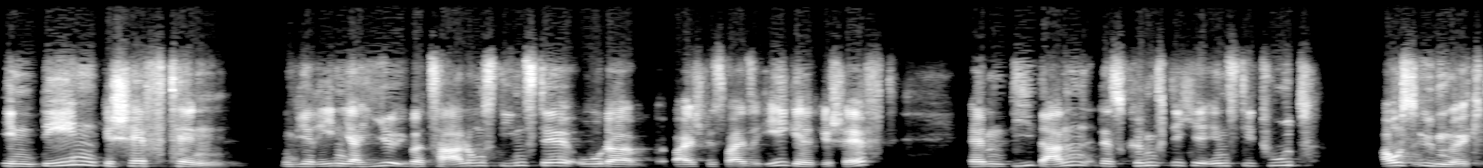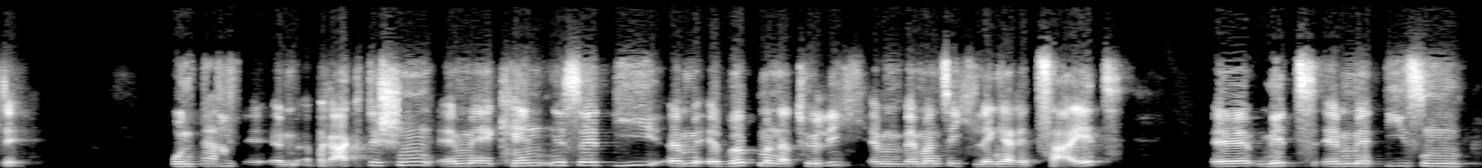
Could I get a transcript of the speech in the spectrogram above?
in den Geschäften, und wir reden ja hier über Zahlungsdienste oder beispielsweise E-Geldgeschäft, ähm, die dann das künftige Institut ausüben möchte. Und ja. diese ähm, praktischen ähm, Kenntnisse, die ähm, erwirbt man natürlich, ähm, wenn man sich längere Zeit äh, mit ähm, diesen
